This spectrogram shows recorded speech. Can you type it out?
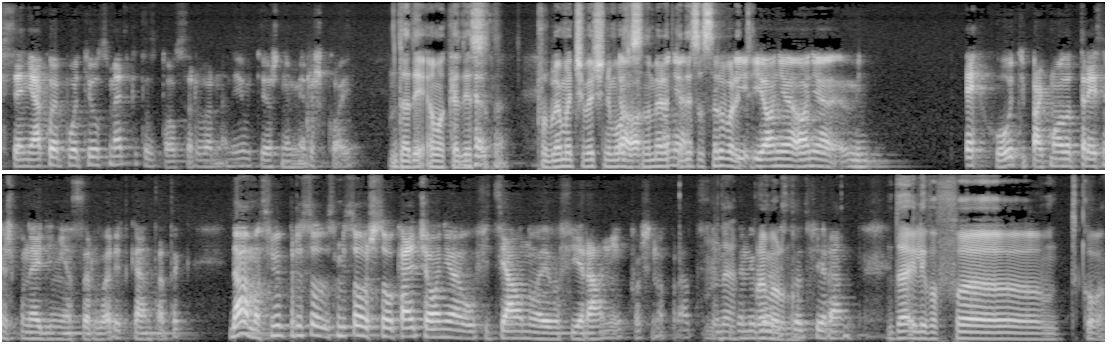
все някой е платил сметката за този сервер, нали? Отиваш, намираш кой. Да, де, ама къде са? Проблема е, че вече не може да, да се намерят оня, къде са сървърите. И, и оня, оня, ми... е хубаво, ти пак може да треснеш поне единия сървър и така нататък. Да, ама смисъл, смисъл ще се окаже, че оня официално е в Иран и какво ще направят? Не, да не примерно. го в Иран. Да, или в uh, такова.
